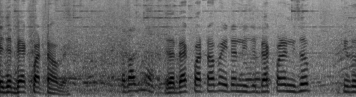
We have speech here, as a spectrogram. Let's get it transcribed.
এই যে ব্যাক পার্টটা হবে। এটা ব্যাক পার্টটা হবে, এটা নিচে ব্যাক পার্টের নিচেও কিন্তু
